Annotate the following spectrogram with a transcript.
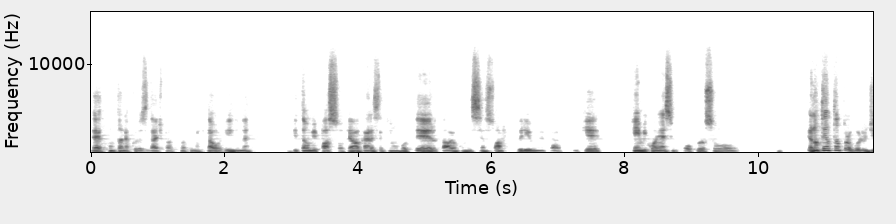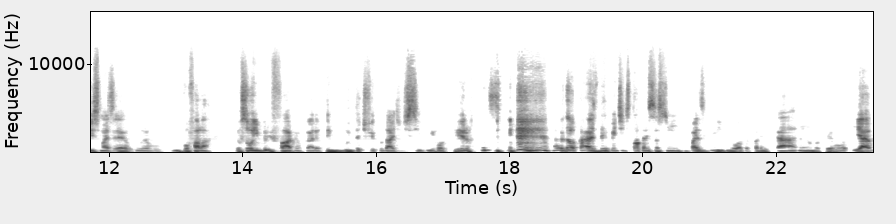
é, contando a curiosidade para a turma que está ouvindo, né? O Vitão me passou que, ó, oh, cara, isso aqui é um roteiro tal. Eu comecei a suar frio, né, cara? Porque quem me conhece um pouco, eu sou. Eu não tenho tanto orgulho disso, mas é, eu, eu vou falar. Eu sou imbrifável, cara. Eu tenho muita dificuldade de seguir roteiro. Assim. Então, cara, de repente a gente toca nesse assunto, faz link no outro. Eu falei, caramba, ferrou. E, a,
